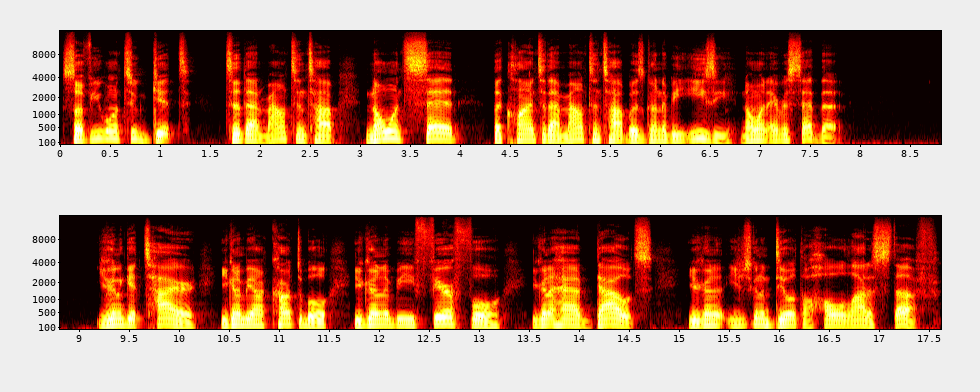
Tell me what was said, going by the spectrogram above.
So if you want to get to that mountaintop, no one said the climb to that mountaintop was going to be easy. No one ever said that. You're going to get tired. You're going to be uncomfortable. You're going to be fearful. You're going to have doubts. You're going to you're just going to deal with a whole lot of stuff.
